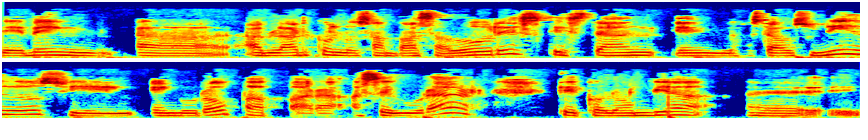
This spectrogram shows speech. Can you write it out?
deben uh, hablar con los ambasadores que están en los Estados Unidos y en Europa para asegurar que Colombia eh,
